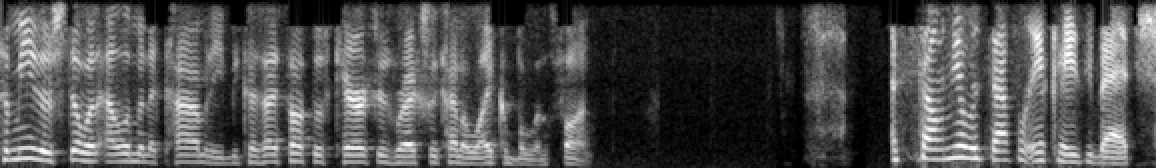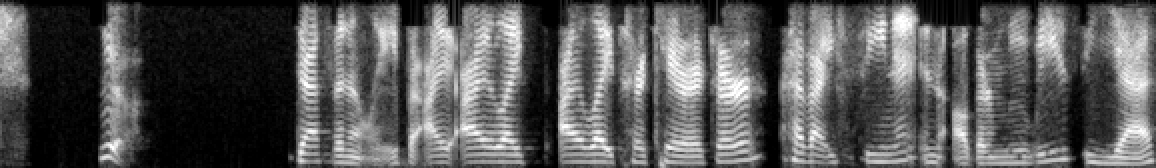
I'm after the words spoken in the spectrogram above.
To me, there's still an element of comedy because I thought those characters were actually kind of likable and fun. Sonya was definitely a crazy bitch, Yeah, definitely. But I I liked I liked her character. Have I seen it in other movies? Yes,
